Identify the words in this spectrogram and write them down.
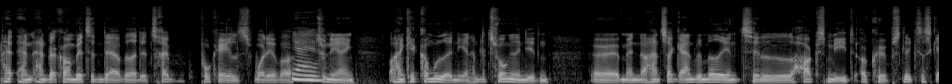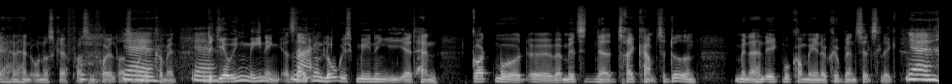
han, han bliver kommet med til den der, hvad er det, tre pokals, whatever, ja, ja. turnering, og han kan ikke komme ud af den igen, han bliver tvunget ind i den. Øh, men når han så gerne vil med ind til Hogsmeade og købe slik, så skal han have en underskrift fra sine forældre, uh, så må ikke komme ind. Ja. Men det giver jo ingen mening. Altså, Nej. der er ikke nogen logisk mening i, at han godt må øh, være med til den her trekamp til døden, men at han ikke må komme ind og købe blandt selv slik. Ja.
